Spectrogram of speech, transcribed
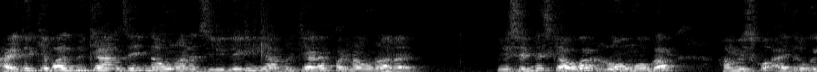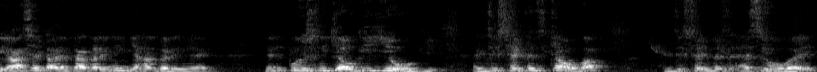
आइदर के बाद भी क्या आना चाहिए नाउन आना चाहिए। लेकिन यहाँ पर क्या आ रहा है प्रनाउन आ रहा है। तो ये सेंटेंस क्या होगा रोंग होगा। हम इसको आइदर को यहाँ से हटाकर क्या करेंगे, यहाँ करेंगे। यानी पोजिशन क्या होगी, ये होगी। एग्जिट सेंटेंस क्या होगा? एग्जिट सेंटेंस ऐसे होगा ये।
